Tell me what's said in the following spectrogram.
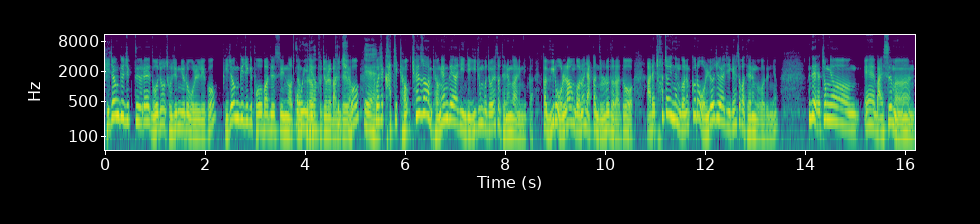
비정규직들의 노조 조직률을 올리고 비정규직이 보호받을 수 있는 어떤 오히려? 그런 구조를 만들고 예. 그것이 같이 병, 최소한 병행돼야지 이제 이중 구조 해소되는 거 아닙니까? 그러니까 위로 올라온 거는 약간 누르더라도 아래 쳐져 있는 거는 끌어올려줘야지 이게 해소가 되는 거거든요. 근데 대통령의 말씀은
